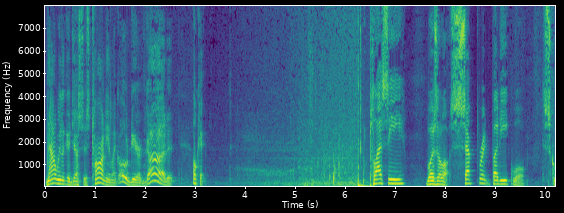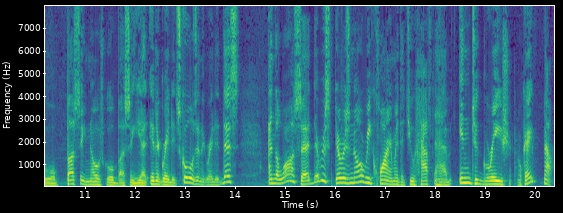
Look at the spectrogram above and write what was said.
Now we look at Justice Taney like, oh dear God. Okay. Plessy was a separate but equal. school busing, no school busing yet, integrated schools, integrated this. And the law said there is there is no requirement that you have to have integration. Okay? Now,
